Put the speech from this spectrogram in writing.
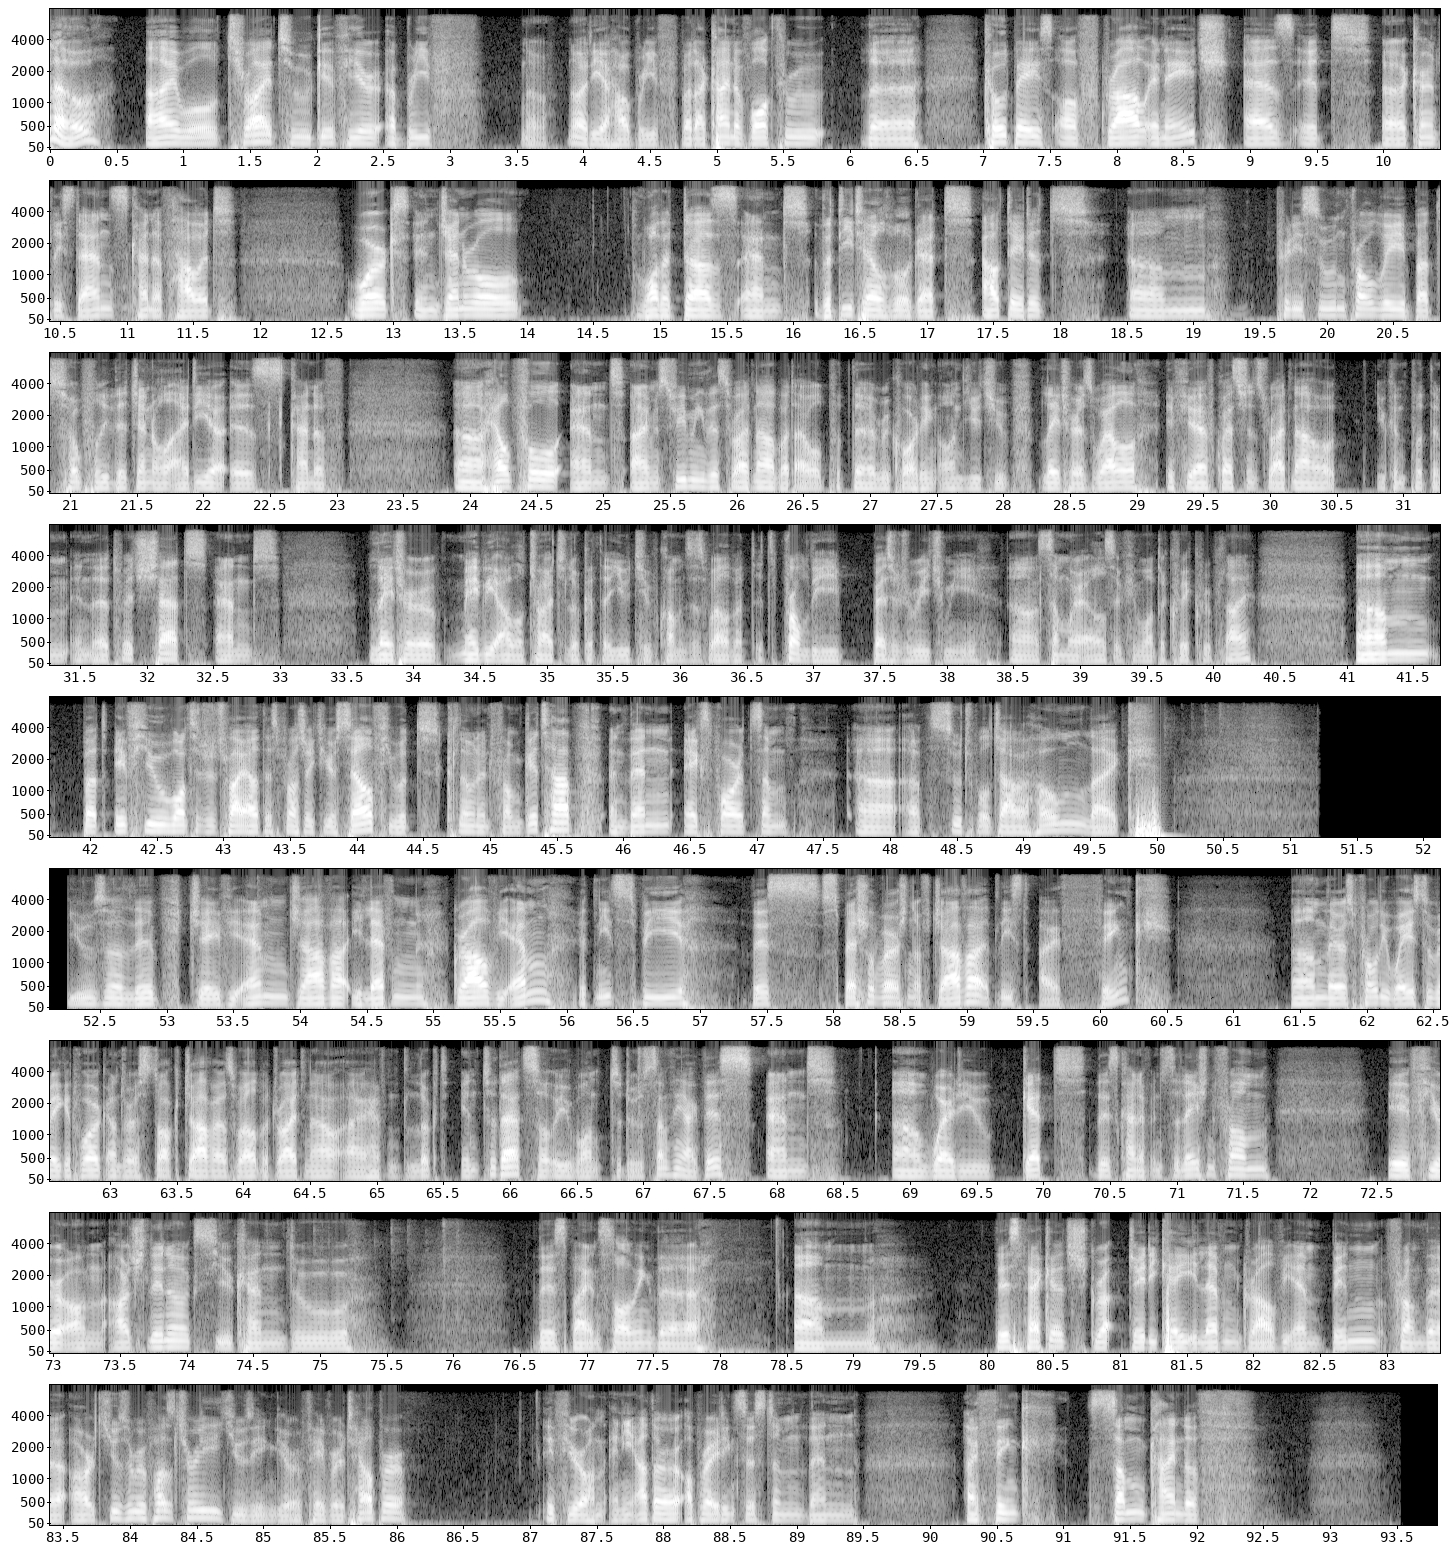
Hello, I will try to give here a brief, no, no idea how brief, but I kind of walk through the code base of GraalEneyj as it uh, currently stands, kind of how it works in general, what it does, and the details will get outdated um, pretty soon probably, but hopefully the general idea is kind of uh, helpful. And I'm streaming this right now, but I will put the recording on YouTube later as well. If you have questions right now, you can put them in the Twitch chat, and later maybe I will try to look at the YouTube comments as well. But it's probably better to reach me uh, somewhere else if you want a quick reply. Um, but if you wanted to try out this project yourself, you would clone it from GitHub and then export some uh, a suitable Java home like user lib jvm java 11 graal vm. It needs to be this special version of Java, at least I think. Um, there's probably ways to make it work under a stock Java as well, but right now I haven't looked into that. So we want to do something like this. And uh, where do you get this kind of installation from? If you're on Arch Linux, you can do this by installing the um, this package jdk11 graalvm bin from the Arch user repository using your favorite helper. If you're on any other operating system, then I think some kind of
